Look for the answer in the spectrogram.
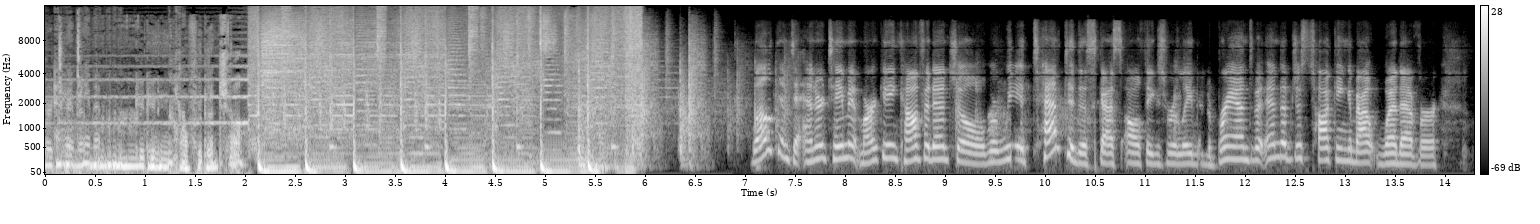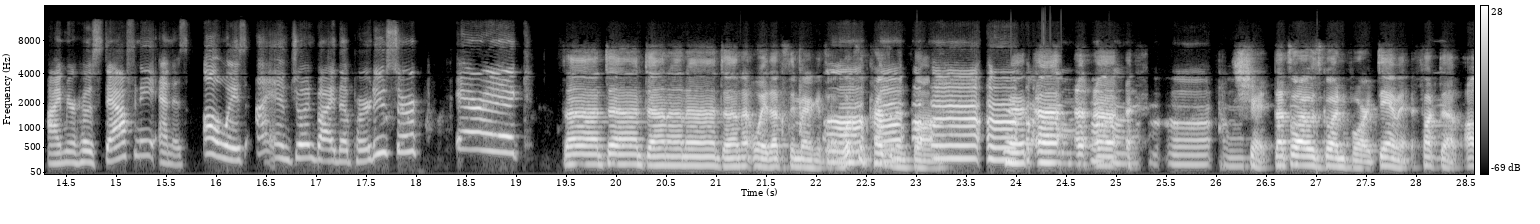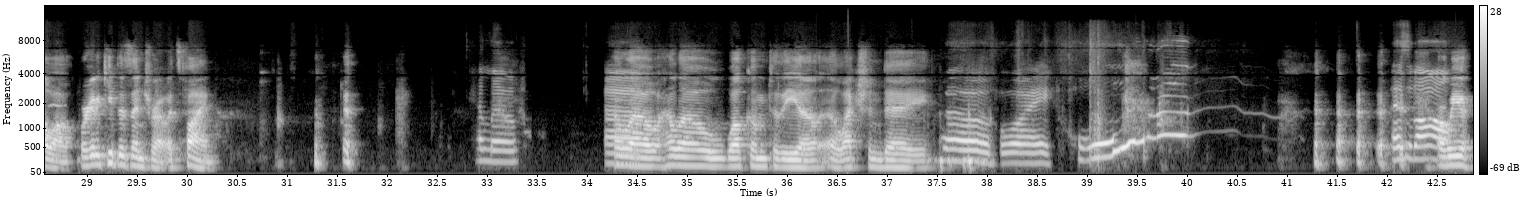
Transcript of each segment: Entertainment Marketing Confidential. Welcome to Entertainment Marketing Confidential, where we attempt to discuss all things related to brands, but end up just talking about whatever. I'm your host, Daphne, and as always, I am joined by the producer, Eric. Dun, dun, dun, dun, dun, dun, dun. Wait, that's the American song. What's the president song? Uh, uh, uh, uh. Shit, that's what I was going for. Damn it, fucked up. Oh well, we're gonna keep this intro. It's fine. Hello. Uh, Hello, hello. Welcome to the uh, election day. Oh boy. That's it all. Are we?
